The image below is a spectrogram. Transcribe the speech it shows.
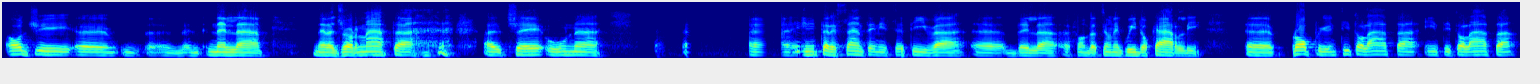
oggi eh, eh nella, nella, giornata eh, c'è una eh, interessante iniziativa eh, della Fondazione Guido Carli, eh, proprio intitolata, intitolata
